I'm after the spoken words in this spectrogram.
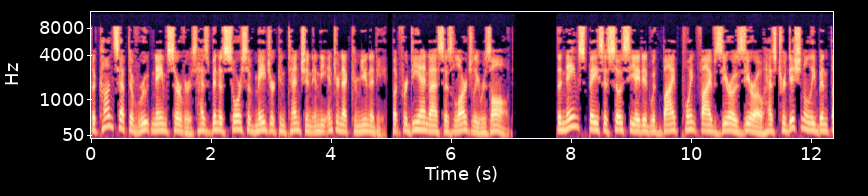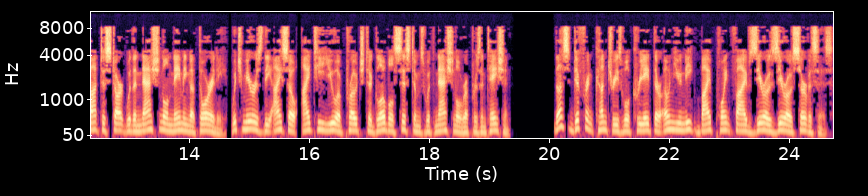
The concept of root name servers has been a source of major contention in the Internet community, but for DNS is largely resolved. The namespace associated with BY.500 has traditionally been thought to start with a national naming authority, which mirrors the ISO, ITU approach to global systems with national representation. Thus different countries will create their own unique BY.500 services.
